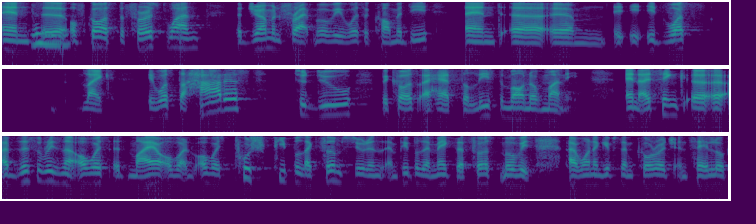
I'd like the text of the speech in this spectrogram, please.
And uh, of course the first one a German Fried Movie was a comedy. And uh um it it was like it was the hardest to do because I had the least amount of money. And I think uh, uh, this is the reason I always admire or always push people like film students and people that make their first movies. I want to give them courage and say, look,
